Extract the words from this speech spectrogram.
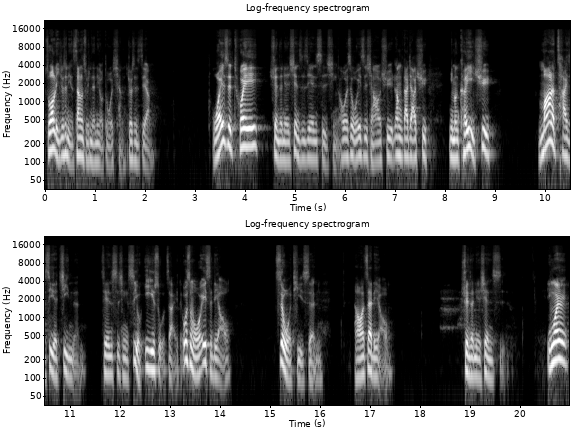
说到底，就是你的商人属性能力有多强，就是这样。我一直推选择你的现实这件事情，或者是我一直想要去让大家去，你们可以去 monetize 自己的技能，这件事情是有意义所在的。为什么我一直聊自我提升，然后再聊选择你的现实？因为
